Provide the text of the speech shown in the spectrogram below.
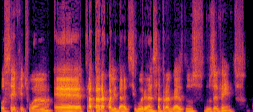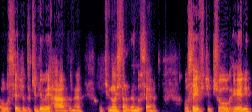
O Safety One é tratar a qualidade de segurança através dos, dos eventos, ou seja, do que deu errado, né? o que não está dando certo. O Safety Two, ele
